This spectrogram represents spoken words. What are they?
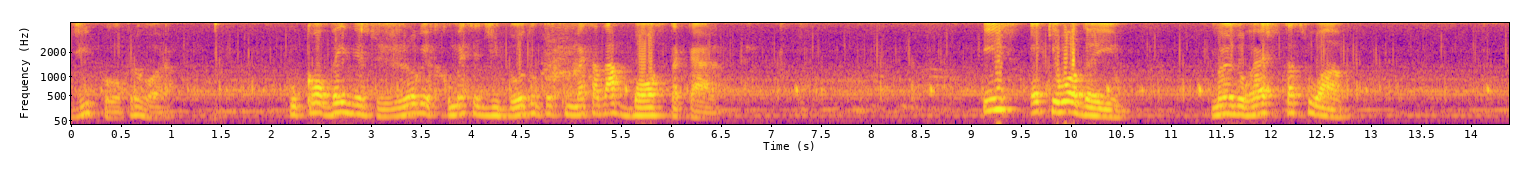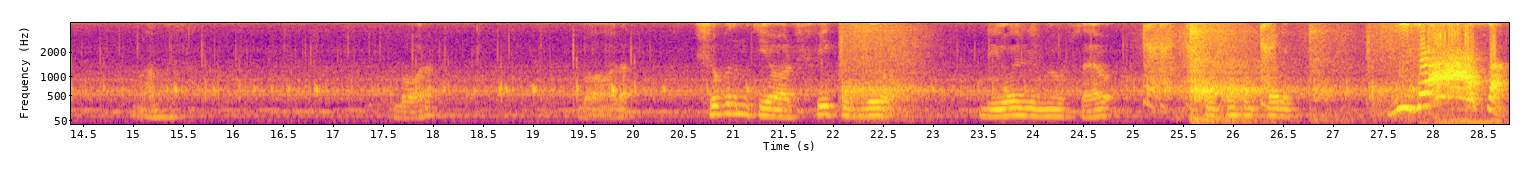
Jipou por agora. O que vem neste jogo é que começa de boa, depois começa a dar bosta, cara. Isso é que eu odeio. Mas do resto está suave. Vamos. Bora. Bora. Chuva de meteoros. Fica de, de olho no céu. De graça!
